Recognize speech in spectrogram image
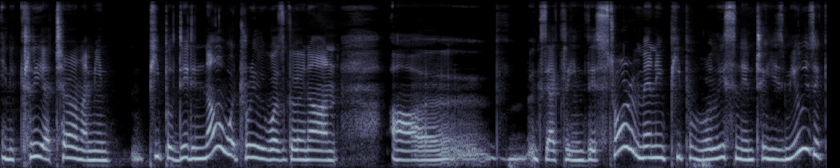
in a clear term, I mean, people didn't know what really was going on uh, exactly in this story many people were listening to his music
